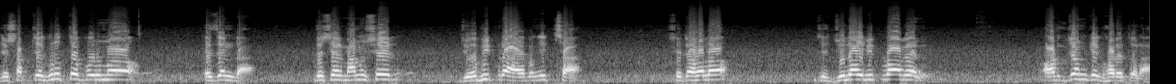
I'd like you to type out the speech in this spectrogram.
যে সবচেয়ে গুরুত্বপূর্ণ এজেন্ডা, দেশের মানুষের যে অভিপ্রায় এবং ইচ্ছা, সেটা হলো যে জুলাই বিপ্লবের অর্জনকে ঘরে তোলা।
